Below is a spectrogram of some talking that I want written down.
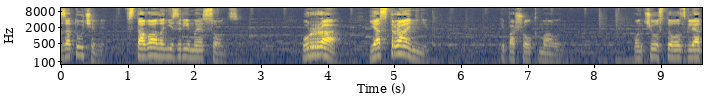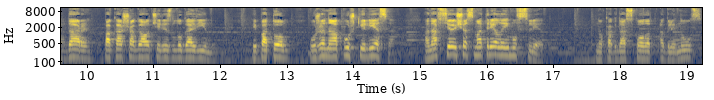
за тучами вставало незримое солнце. «Ура! Я странник!» И пошел к Мауре. Он чувствовал взгляд Дары, пока шагал через луговину. И потом, уже на опушке леса, она все еще смотрела ему вслед. Но когда Сколот оглянулся,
